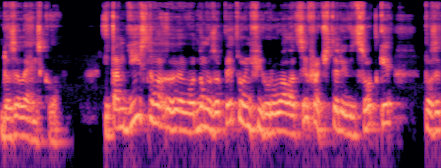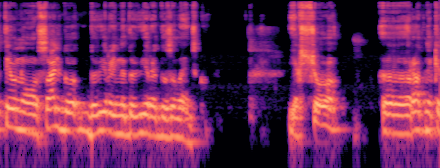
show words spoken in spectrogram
до Зеленського. І там дійсно е, в одному з опитувань фігурувала цифра 4% позитивного сальдо довіри і недовіри до Зеленського. Якщо е, радники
